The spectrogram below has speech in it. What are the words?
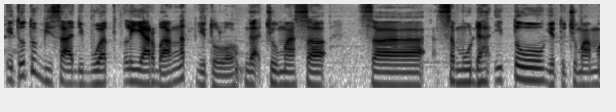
itu tuh bisa dibuat liar banget gitu loh nggak cuma se se semudah itu gitu cuma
